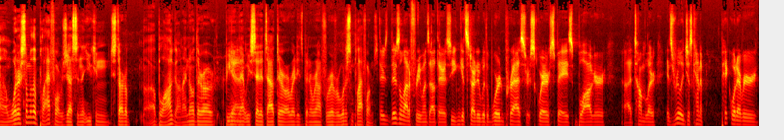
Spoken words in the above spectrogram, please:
um, what are some of the platforms, Justin, that you can start a, a blog on? I know there are, being Yeah. that we said it's out there already, it's been around forever. What are some platforms? there's there's a lot of free ones out there. So you can get started with WordPress or Squarespace, Blogger, uh, Tumblr. It's really just kind of pick whatever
